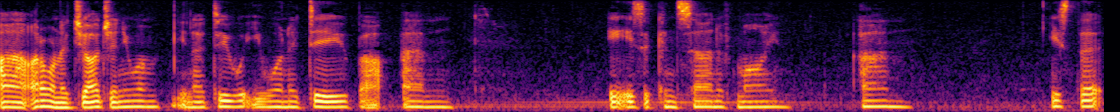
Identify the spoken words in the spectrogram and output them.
Uh, I don't want to judge anyone, you know, do what you want to do, but um, it is a concern of mine. Um, is that,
